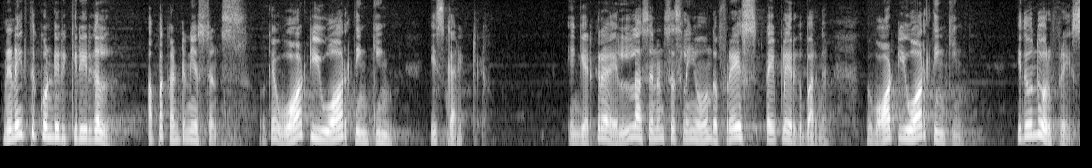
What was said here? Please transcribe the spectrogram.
நினைத்து கொண்டிருக்கிறீர்கள். அப்போ continuous tense okay what you are thinking is correct இங்கே இருக்கிற எல்லா சென்டென்சஸ்லையும் இந்த ஃப்ரேஸ் டைப்பில் இருக்குது பாருங்கள் வாட் யூ ஆர் திங்கிங் இது வந்து ஒரு ஃப்ரேஸ்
